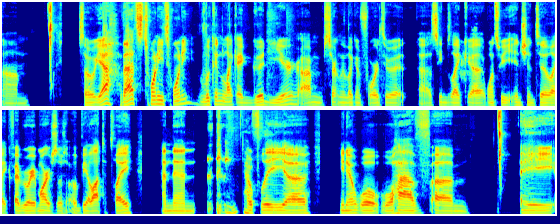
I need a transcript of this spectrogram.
Um, so yeah, that's 2020, looking like a good year. I'm certainly looking forward to it. Uh, seems like uh, once we inch into like February, March, there'll be a lot to play, and then hopefully, uh, you know, we'll we'll have um, a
